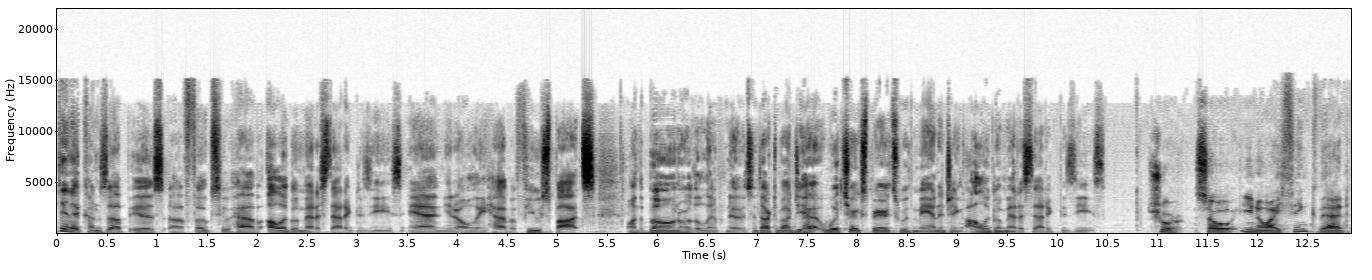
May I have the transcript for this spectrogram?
that comes up is uh, folks who have oligometastatic disease and you know only have a few spots on the bone or the lymph nodes. And Dr. Bond, you have, what's your experience with managing oligometastatic disease? Sure. So, you know, I think that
